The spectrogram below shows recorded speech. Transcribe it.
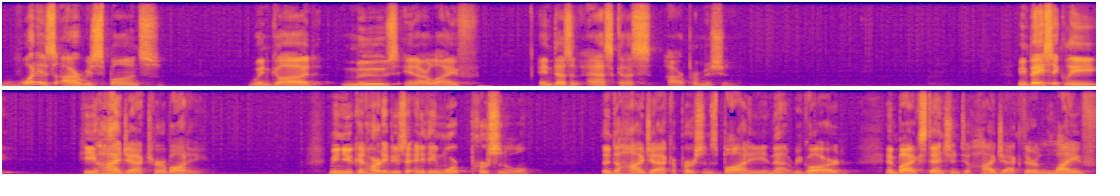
what is our response when God moves in our life and doesn't ask us our permission? I mean, basically, he hijacked her body. I mean, you can hardly do anything more personal than to hijack a person's body in that regard, and by extension, to hijack their life.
